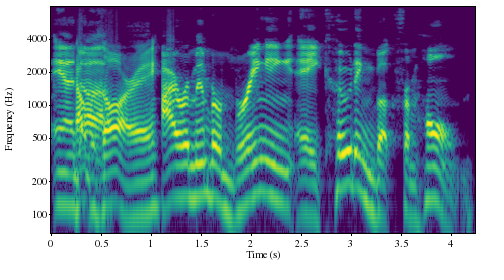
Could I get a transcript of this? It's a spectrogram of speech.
And How uh, bizarre, eh? I remember bringing a coding book from home.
